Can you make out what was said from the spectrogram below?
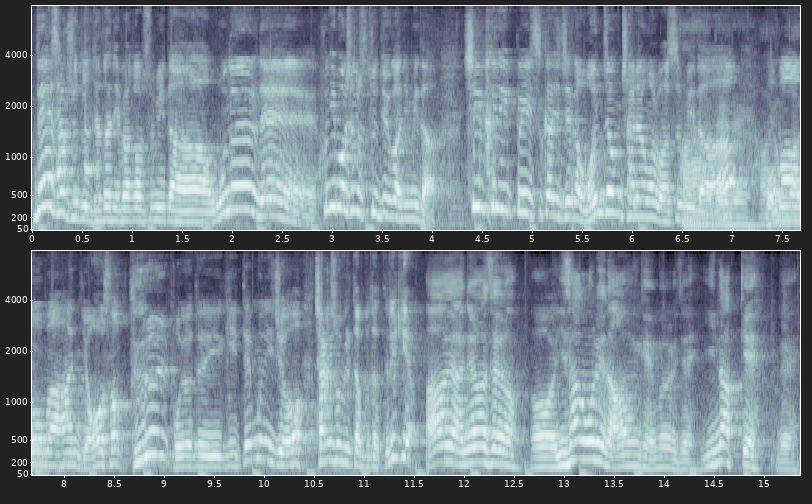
네, 상추들 대단히 반갑습니다. 오늘 네 후니버셜 스튜디오가 아닙니다. 시크릿 베이스까지 제가 원정 촬영을 왔습니다. 아, 네네. 아, 어마어마한 녀석들을 보여드리기 때문이죠. 자기소개 일단 부탁드릴게요. 아, 네, 안녕하세요. 어, 이상훈이 낳은 괴물 이제 이낙계 네,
